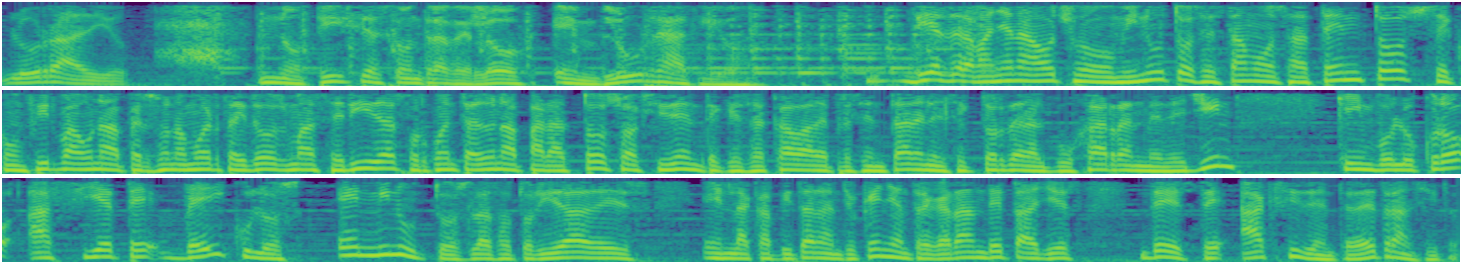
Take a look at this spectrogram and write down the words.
Blue Radio. Noticias contra reloj en Blue Radio. 10 de la mañana, 8 minutos, estamos atentos. Se confirma una persona muerta y dos más heridas por cuenta de un aparatoso accidente que se acaba de presentar en el sector de la Alpujarra, en Medellín que involucró a siete vehículos. En minutos, las autoridades en la capital antioqueña entregarán detalles de este accidente de tránsito.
